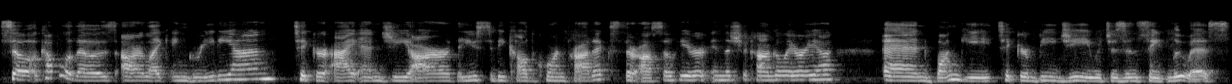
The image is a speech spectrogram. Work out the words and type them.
So a couple of those are like Ingredion, ticker INGR. They used to be called Corn Products. They're also here in the Chicago area. And Bunge, ticker BG, which is in St. Louis.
